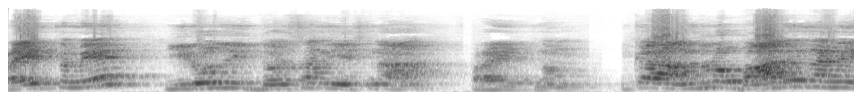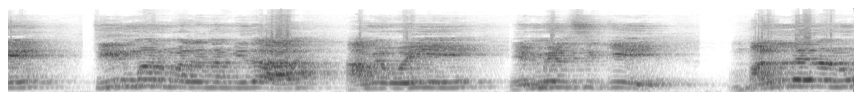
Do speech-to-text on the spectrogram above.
ప్రయత్నమే ఈ రోజు ఈ దోషాన్ని చేసిన ప్రయత్నం. ఇక అందులో భాగంగానే తీర్మానం మల్లన్న మీద ఆమె పోయి ఎమ్మెల్సీకి మల్లెలను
